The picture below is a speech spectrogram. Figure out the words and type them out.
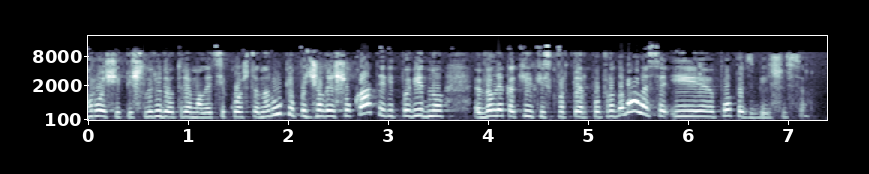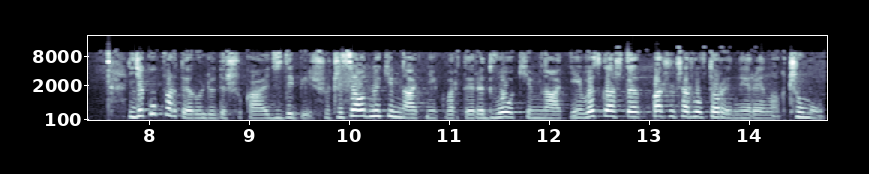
гроші пішли, люди отримали ці кошти на руки, почали шукати. Відповідно, велика кількість квартир попродавалася і попит збільшився. Яку квартиру люди шукають здебільшого? Чи це однокімнатні квартири, двокімнатні? Ви що в першу чергу вторинний ринок. Чому?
